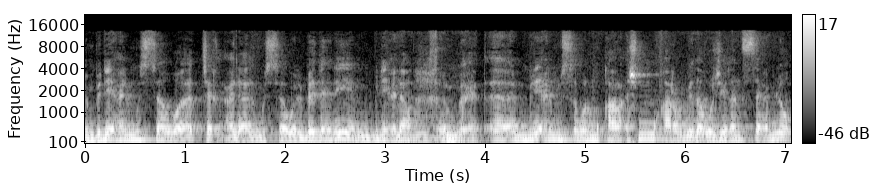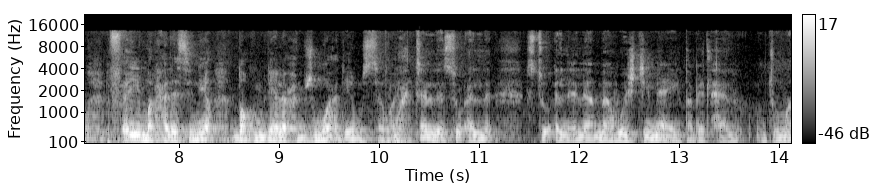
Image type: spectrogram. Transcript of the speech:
مبني على المستوى التق- على المستوى البدني مبني على. آه، مبني على المستوى المقاربة شنو المقاربة البيداغوجية غنستعملوا في أي مرحلة سنية؟ donc مبني على واحد المجموعه ديال المستويات. وحتى السؤال السؤال على ما هو اجتماعي بطبيعة الحال. أنتم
